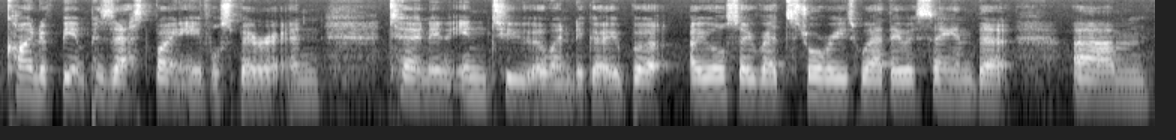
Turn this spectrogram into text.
kind of being possessed by an evil spirit and turning into a Wendigo, but I also read stories where they were saying that um,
